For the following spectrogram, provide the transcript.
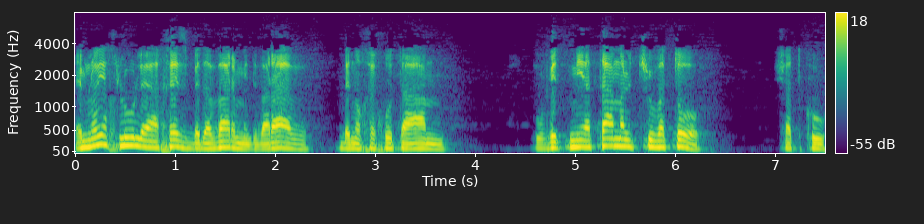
הם לא יכלו להיאחז בדבר מדבריו, בנוכחות העם, ובתמיהתם על תשובתו שתקו.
